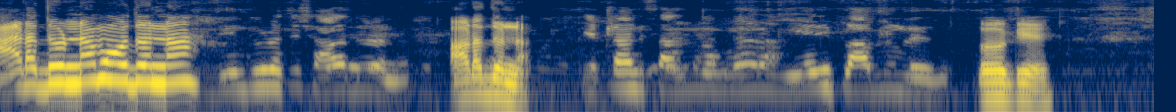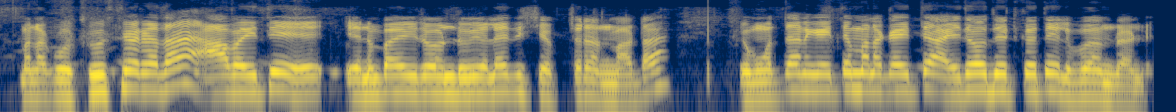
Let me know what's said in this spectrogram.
ఆడదున్నా మోదున్నా? ఆడదున్నా. ఓకే. మనకు చూసినారు కదా అవైతే ఎనభై రెండు వేలు అయితే చెప్తారనమాట ఇక మొత్తానికి అయితే మనకైతే ఐదవ డేట్కి అయితే వెళ్ళిపోయాం రండి.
